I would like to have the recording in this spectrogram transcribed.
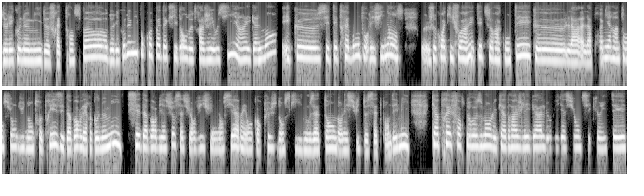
de l'économie de frais de transport, de l'économie, pourquoi pas, d'accidents de trajet aussi, hein, également, et que c'était très bon pour les finances euh, je crois qu'il faut arrêter de se raconter que la, première intention d'une entreprise est d'abord l'ergonomie. C'est d'abord bien sûr sa survie financière et encore plus dans ce qui nous attend dans les suites de cette pandémie. Qu'après, fort heureusement, le cadrage légal, l'obligation de sécurité,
